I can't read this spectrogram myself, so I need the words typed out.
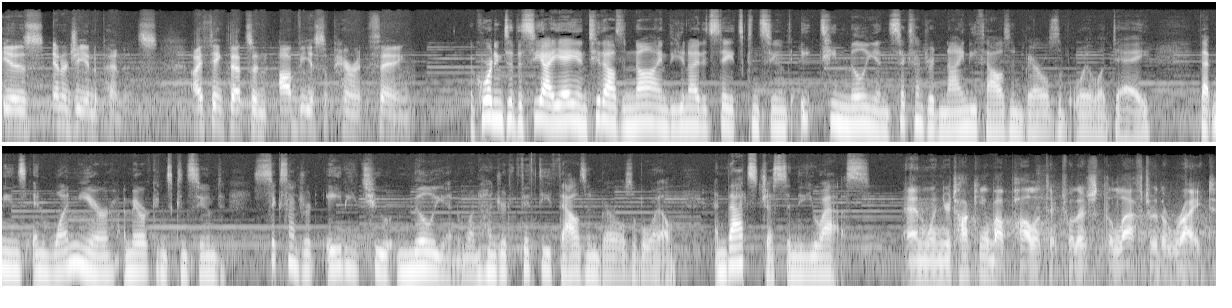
is energy independence. I think that's an obvious, apparent thing. According to the CIA in 2009, the United States consumed 18,690,000 barrels of oil a day. That means in one year, Americans consumed 682,150,000 barrels of oil. And that's just in the US. And when you're talking about politics, whether it's the left or the right,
